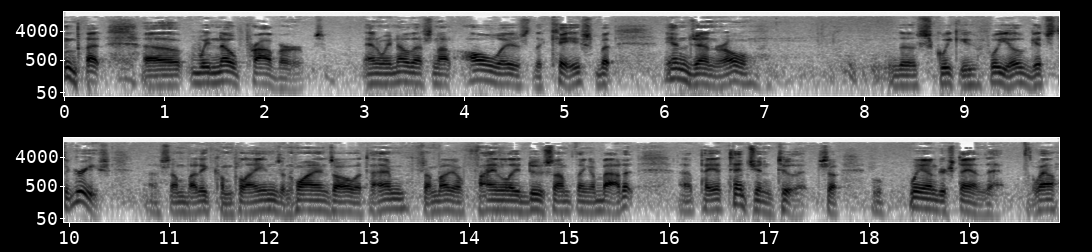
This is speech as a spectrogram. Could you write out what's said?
but uh, we know proverbs. And we know that's not always the case, but in general, the squeaky wheel gets the grease. Uh, somebody complains and whines all the time. Somebody will finally do something about it. Uh, pay attention to it. So we understand that. Well,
